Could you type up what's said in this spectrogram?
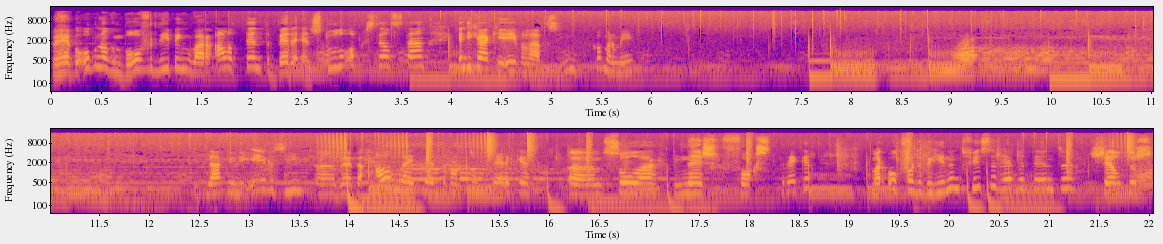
We hebben ook nog een bovenverdieping waar alle tenten, bedden en stoelen opgesteld staan. En die ga ik je even laten zien. Kom maar mee. Ik laat jullie even zien. Uh, we hebben allerlei tenten van topmerken. Um, Solar, Nash, Fox, Trekker. Maar ook voor de beginnend visser hebben we tenten, shelters,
